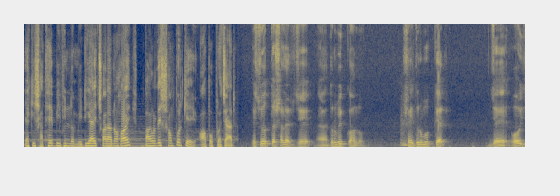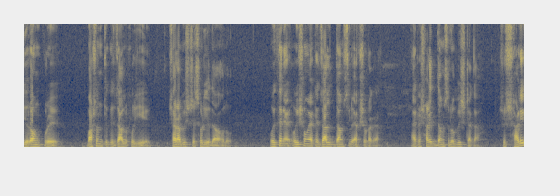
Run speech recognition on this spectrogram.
একই সাথে বিভিন্ন মিডিয়ায় ছড়ানো হয় বাংলাদেশ সম্পর্কে অপপ্রচার চুয়াত্তর সালের যে দুর্ভিক্ষ হলো সেই দুর্ভিক্ষের যে ওই যে রংপুরে বাসন্তকে জাল ফুরিয়ে সারা বিশ্বে ছড়িয়ে দেওয়া হলো ওইখানে ওই সময় একটা জালের দাম ছিল একশো টাকা একটা শাড়ির দাম ছিল বিশ টাকা সে শাড়ি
